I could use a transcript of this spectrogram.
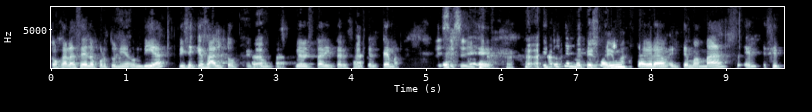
ojalá sea la oportunidad un día. Dicen que es alto, entonces debe estar interesante el tema. Sí, sí, si tú te metes a Instagram, el tema más, el, si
